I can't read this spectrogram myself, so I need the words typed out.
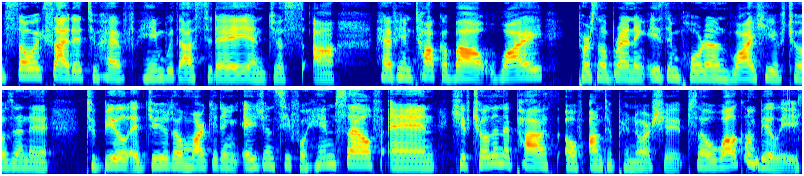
I'm so excited to have him with us today and just uh, have him talk about why personal branding is important, why he has chosen a, to build a digital marketing agency for himself, and he's chosen a path of entrepreneurship. So, welcome, Billy.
